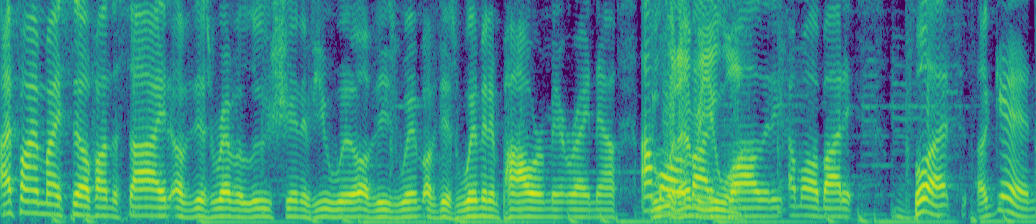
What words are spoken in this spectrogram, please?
I find myself on the side of this revolution, if you will, of these women, of this women empowerment right now. I'm Do all about you want. equality. I'm all about it. But again,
